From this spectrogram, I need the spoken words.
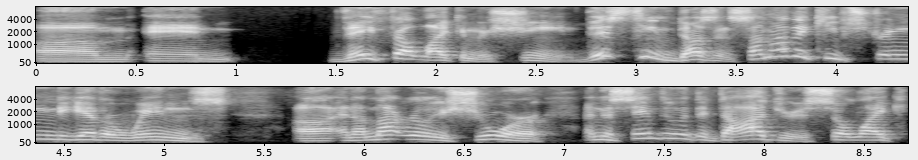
Um, and they felt like a machine. This team doesn't. Somehow they keep stringing together wins, uh, and I'm not really sure. And the same thing with the Dodgers. So, like,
